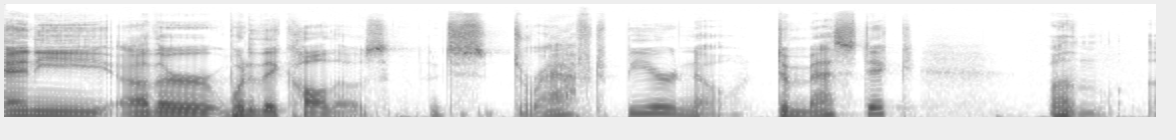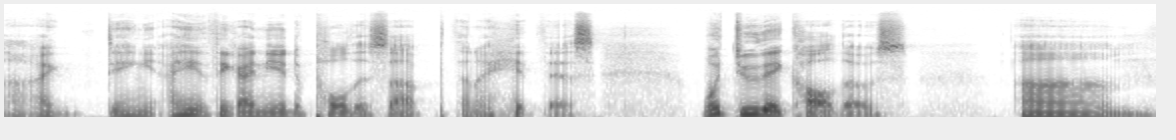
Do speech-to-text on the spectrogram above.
any other what do they call those? Just draft beer? No, domestic. Well, I dang it, I didn't think I needed to pull this up, but then I hit this. What do they call those? Um.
